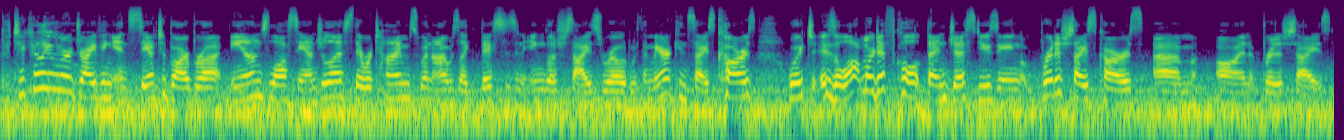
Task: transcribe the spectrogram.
particularly when we were driving in Santa Barbara and Los Angeles. There were times when I was like, this is an English sized road with American sized cars, which is a lot more difficult than just using British sized cars um, on British sized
